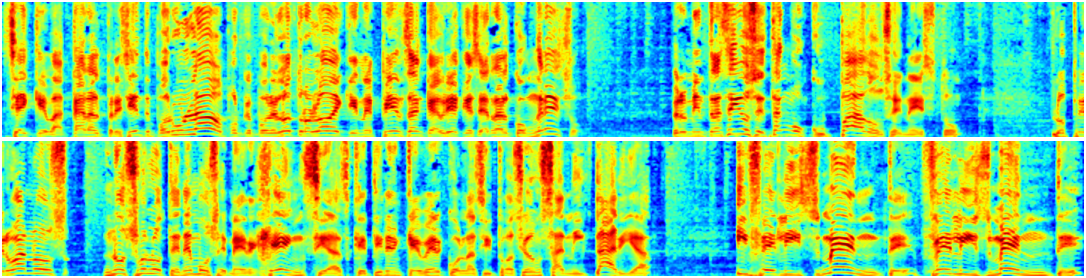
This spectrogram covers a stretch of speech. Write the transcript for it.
si hay que vacar al presidente, por un lado, porque por el otro lado hay quienes piensan que habría que cerrar el Congreso. Pero mientras ellos están ocupados en esto, los peruanos no solo tenemos emergencias que tienen que ver con la situación sanitaria, y felizmente, felizmente,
